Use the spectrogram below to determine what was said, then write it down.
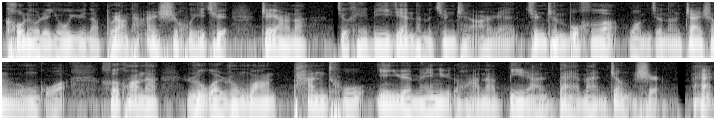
扣留着由于呢，不让他按时回去，这样呢，就可以离间他们君臣二人。君臣不和，我们就能战胜荣国。何况呢，如果荣王贪图音乐美女的话呢，必然怠慢政事。哎，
